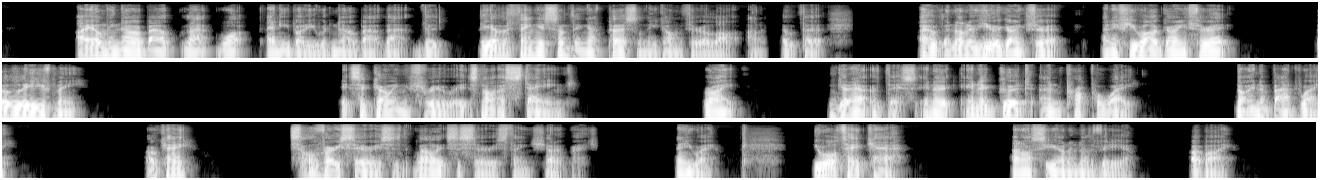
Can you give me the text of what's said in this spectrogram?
I only know about that what anybody would know about that. The the other thing is something I've personally gone through a lot, and I hope that I hope that none of you are going through it. And if you are going through it, believe me, it's a going through. It's not a staying. Right? Get out of this in a in a good and proper way not in a bad way. Okay? It's all very serious, isn't it? Well, it's a serious thing. Shut up, Rage. Anyway, you all take care, and I'll see you on another video. Bye bye.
